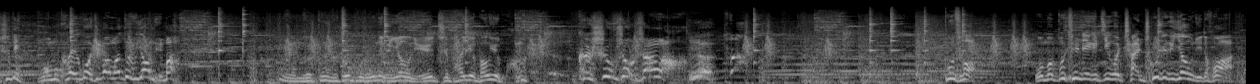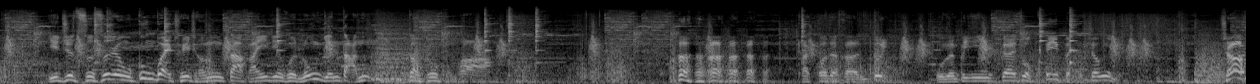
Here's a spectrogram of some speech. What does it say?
师弟，我们快过去帮忙对付妖女吧。我们的功夫都不如那个妖女，只怕越帮越忙。可是师傅受了伤了。不错，我们不趁这个机会铲除这个妖女的话，以致此次任务功败垂成，大汗一定会龙颜大怒。到时候恐怕……哈哈哈哈哈！他说的很对，我们不应该做亏本的生意。上！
